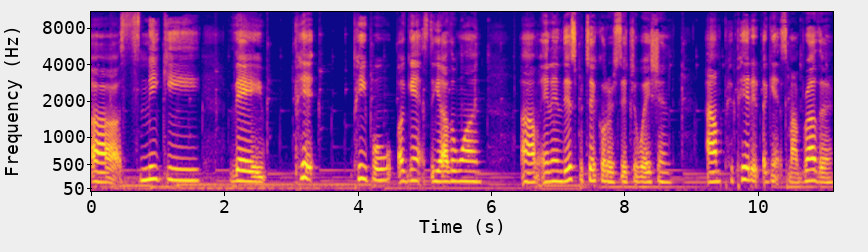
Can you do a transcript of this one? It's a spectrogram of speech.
uh, sneaky, they pit people against the other one. Um, and in this particular situation, I'm pitted against my brother,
